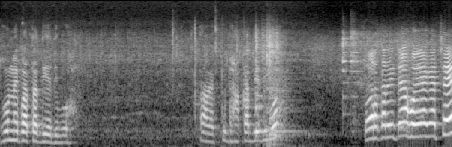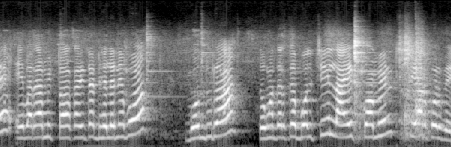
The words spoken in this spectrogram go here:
ধনে পাতা দিয়ে দিব। আর একটু ঢাকা দিয়ে দিব। তরকারিটা হয়ে গেছে। এবারে আমি তরকারিটা ঢেলে নেব। বন্ধুরা, তোমাদেরকে বলছি লাইক কমেন্ট শেয়ার করবে।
